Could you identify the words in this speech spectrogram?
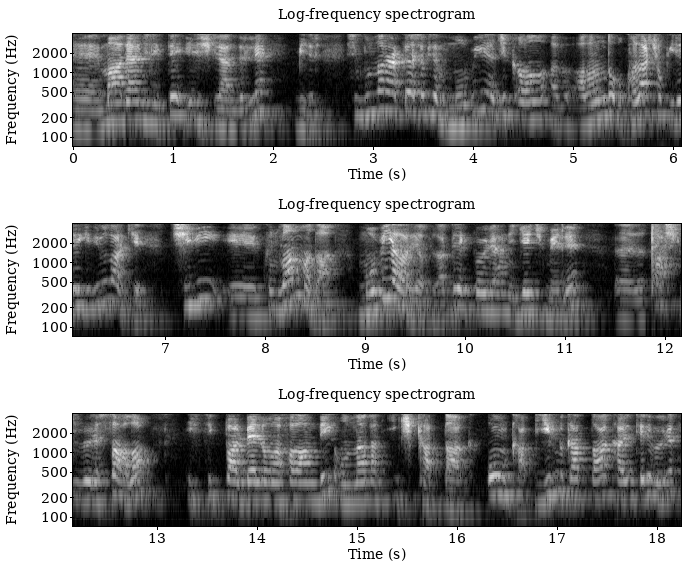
e, madencilikte ilişkilendirilebilir. Şimdi bunlar arkadaşlar bir de mobilyacık alan- alanında o kadar çok ileri gidiyorlar ki çivi e, kullanmadan mobilyalar yapıyorlar. Direkt böyle hani geçmeli e, taş gibi böyle sağlam istikbal bellona falan değil onlardan 2 kat daha 10 kat 20 kat daha kaliteli böyle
